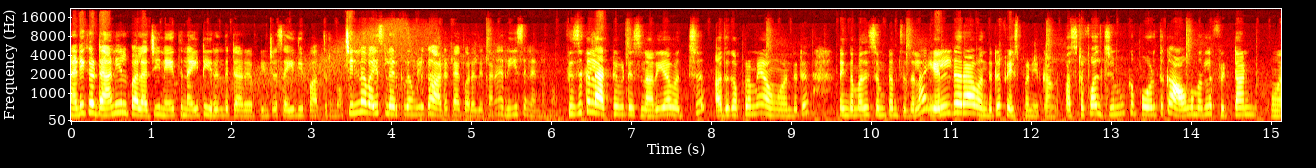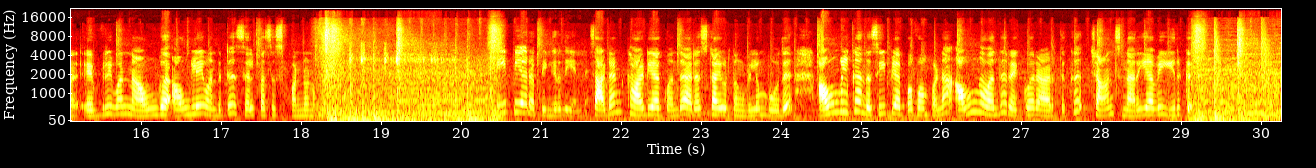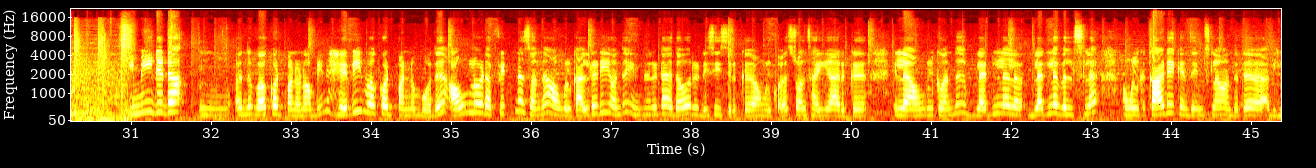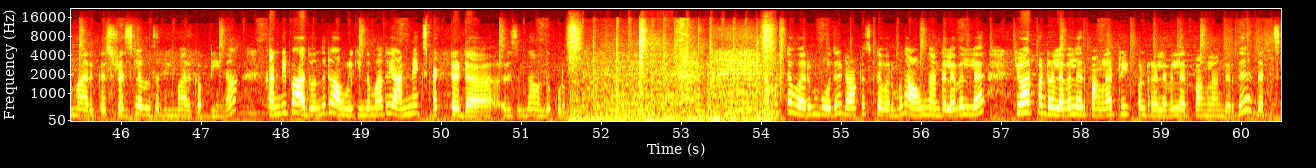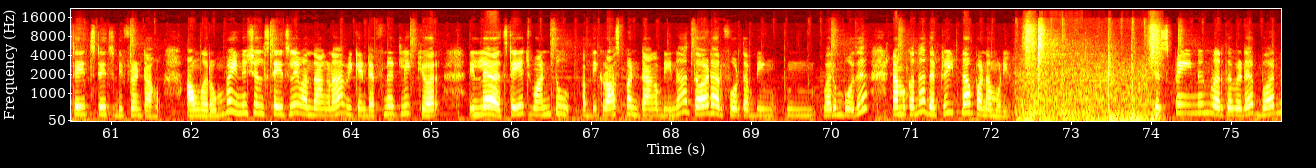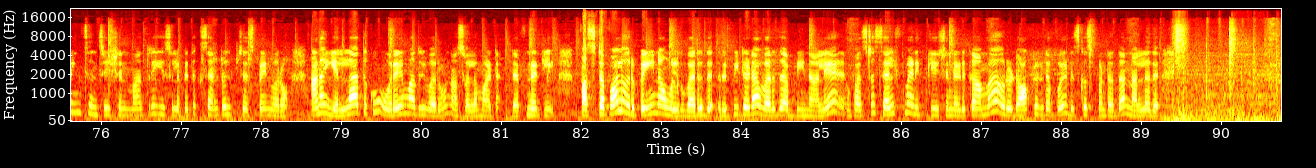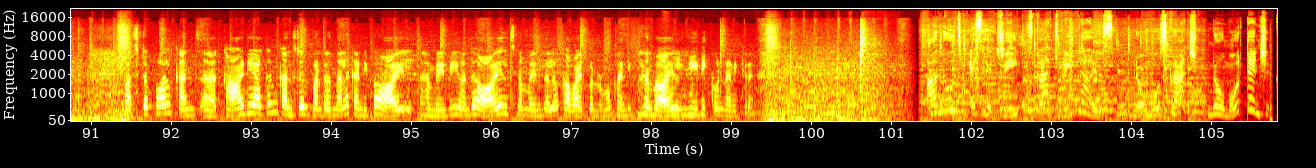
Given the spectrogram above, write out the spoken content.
நடிகர் டேனியல் பாலாஜி நேத்து நைட்டு இருந்துட்டாரு அப்படின்ற செய்தி பார்த்திருந்தோம். சின்ன வயசுல இருக்கிறவங்களுக்கு ஹார்ட் அட்டாக் வர்றதுக்கான ரீசன் என்னமா ஃபிசிக்கல் ஆக்டிவிட்டீஸ் நிறைய வச்சு அதுக்கப்புறமே அவங்க வந்துட்டு இந்த மாதிரி சிம்டம்ஸ் இதெல்லாம் எல்டராக வந்துட்டு ஃபேஸ் பண்ணியிருக்காங்க. ஃபர்ஸ்ட் ஆஃப் ஆல் ஜிம்க்கு போகிறதுக்கு அவங்க முதல்ல ஃபிட்டான் எவ்ரி ஒன் அவங்க அவங்களே வந்துட்டு செல்ஃப் அசஸ் பண்ணணும். சிபிஆர் அப்படிங்கிறது என்ன? சடன் கார்டியாக் வந்து அரெஸ்ட் ஆகி ஒருத்தவங்க விழும்போது அவங்களுக்கு அந்த சிபிஆர் பெர்ஃபார்ம் பண்ண அவங்க வந்து ரெக்வயர் ஆகிறதுக்கு சான்ஸ் நிறையாவே இருக்குது இம்மீடியட்டாக வந்து ஒர்க் அவுட் பண்ணணும். அப்படின்னு ஹெவி ஒர்க் அவுட் பண்ணும்போது அவங்களோட ஃபிட்னஸ் வந்து அவங்களுக்கு ஆல்ரெடி வந்து இன்னரட்டாக ஏதோ ஒரு டிசீஸ் இருக்குது அவங்களுக்கு கொலஸ்ட்ரால்ஸ் ஹையாக இருக்குது இல்லை அவங்களுக்கு வந்து பிளட்ல பிளட் லெவல்ஸில் அவங்களுக்கு கார்டியக் என்சைம்ஸ்லாம் வந்துட்டு அதிகமாக இருக்குது ஸ்ட்ரெஸ் லெவல்ஸ் அதிகமாக இருக்குது அப்படின்னா கண்டிப்பாக அது வந்துட்டு அவங்களுக்கு இந்த மாதிரி அன்எக்ஸ்பெக்டட் ரிசல்ட் தான் வந்து கொடுக்கும். நம்மக்கிட்ட வரும்போது டாக்டர்ஸ் கிட்ட வரும்போது அவங்க அந்த லெவலில் க்யூர் பண்ணுற லெவலில் இருப்பாங்களா ட்ரீட் பண்ணுற லெவலில் இருப்பாங்களாங்கிறது தட் ஸ்டேஜ் ஸ்டேஜ் டிஃப்ரெண்ட் ஆகும். அவங்க ரொம்ப இனிஷியல் ஸ்டேஜ்லேயே வந்தாங்கன்னா வி கேன் டெஃபினெட்லி க்யூர் இல்லை ஸ்டேஜ் ஒன் டூ அப்படி கிராஸ் பண்ணிட்டாங்க அப்படின்னா தேர்ட் ஆர் ஃபோர்த் அப்படி வரும்போது நமக்கு வந்து அதை ட்ரீட் தான் பண்ண முடியும். செஸ் பெயின்னு வரதை விட பர்னிங் சென்சேஷன் மாதிரி சில பேத்துக்கு சென்ட்ரல் செஸ் பெயின் வரும். ஆனால் எல்லாத்துக்கும் ஒரே மாதிரி வரும் நான் சொல்ல மாட்டேன். டெஃபினெட்லி ஃபர்ஸ்ட் ஆஃப் ஆல் ஒரு பெயின் அவங்களுக்கு வருது. ரிப்பீட்டடாக வருது அப்படின்னாலே ஃபஸ்ட்டு செல்ஃப் மெடிக்கேஷன் எடுக்காமல் ஒரு டாக்டர்கிட்ட போய் டிஸ்கஸ் பண்ணுறது தான் நல்லது. ஃபஸ்ட் ஆஃப் ஆல் கன்ஸ் கார்டியாக்குன்னு கன்சிடர் பண்ணுறதுனால கண்டிப்பாக ஆயில் மேபி வந்து ஆயில்ஸ் நம்ம எந்த அளவுக்கு அவாய்ட் பண்ணுறோமோ கண்டிப்பாக நம்ம ஆயில் நீடிக்கும்னு நினைக்கிறேன். Anuj SHG Scratch Retiles. No more scratch, no more tension.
